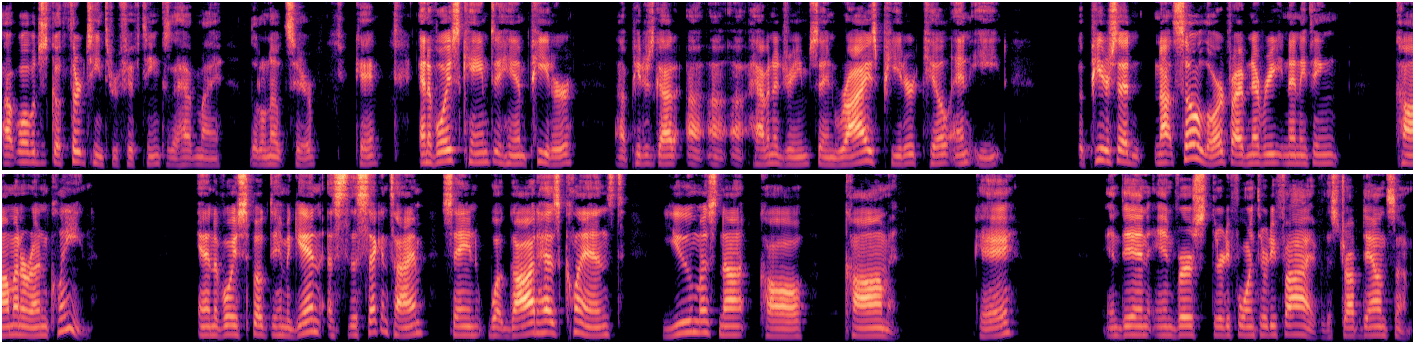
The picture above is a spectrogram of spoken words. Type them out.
Uh, well, we'll just go 13 through 15 because I have my little notes here. Okay. And a voice came to him, Peter. Uh, Peter's got uh, uh, uh, having a dream, saying, "Rise, Peter, kill and eat." But Peter said, "Not so, Lord, for I've never eaten anything common or unclean." And a voice spoke to him again the second time, saying, What God has cleansed, you must not call common. Okay? And then in verse 34 and 35, let's drop down some.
